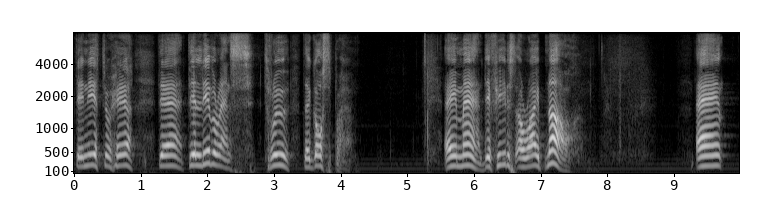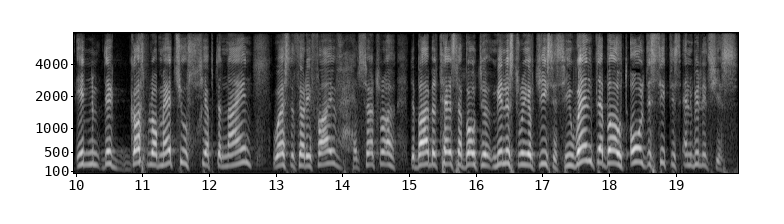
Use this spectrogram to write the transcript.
They need to hear the deliverance through the gospel. Amen. The fields are ripe now. And in the Gospel of Matthew, chapter 9, verse 35, etc., the Bible tells about the ministry of Jesus. He went about all the cities and villages.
